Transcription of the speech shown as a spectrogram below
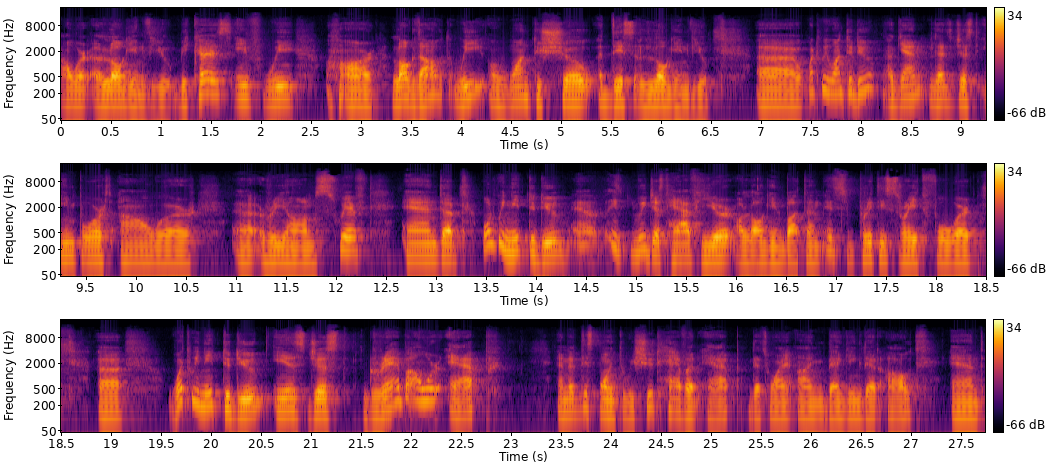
our login view because if we are logged out, we want to show this login view. Uh, what we want to do, again, let's just import our uh, Realm Swift and uh, all we need to do, uh, is we just have here a login button. It's pretty straightforward. Uh, what we need to do is just grab our app and at this point, we should have an app. That's why I'm banging that out and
